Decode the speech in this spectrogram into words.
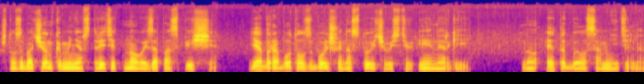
что за бочонком меня встретит новый запас пищи, я бы работал с большей настойчивостью и энергией. Но это было сомнительно.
